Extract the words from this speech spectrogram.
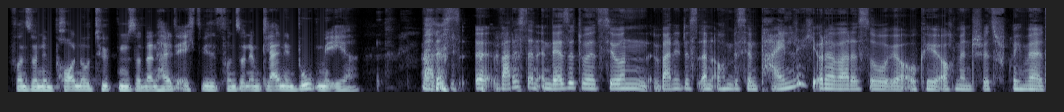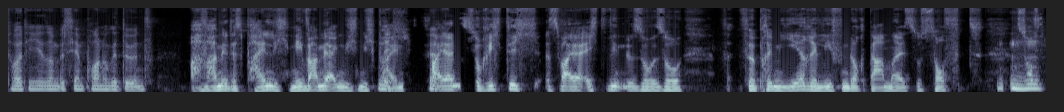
von so einem Pornotypen, sondern halt echt wie von so einem kleinen Buben eher. War das, äh, war das dann in der Situation, war dir das dann auch ein bisschen peinlich oder war das so, ja, okay, ach Mensch, jetzt sprechen wir halt heute hier so ein bisschen Pornogedöns? Ach, war mir das peinlich? Nee, war mir eigentlich nicht peinlich. Nicht, Es war ja nicht so richtig, es war ja echt wie so, so, für Premiere liefen doch damals so Soft, Mhm. Soft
